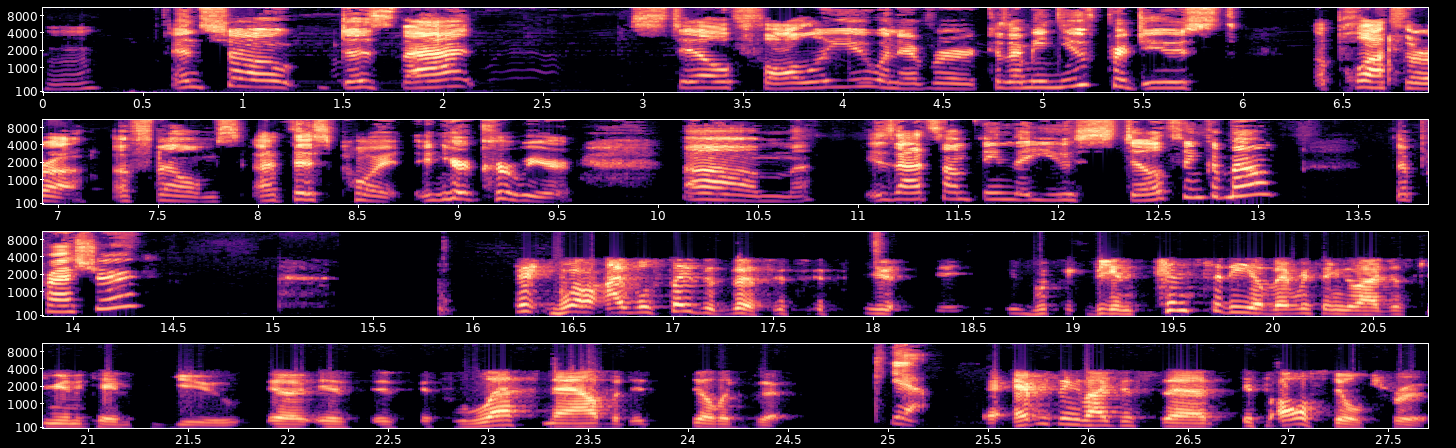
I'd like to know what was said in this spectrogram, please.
Hmm. And so, does that still follow you whenever? Because I mean, you've produced a plethora of films at this point in your career. Um, is that something that you still think about? The pressure? It- well, I will say that this it's it's it, it, with the, the intensity of everything that I just communicated to you uh, is is it's less now, but it still exists. Yeah. Everything that I just said, it's all still true.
